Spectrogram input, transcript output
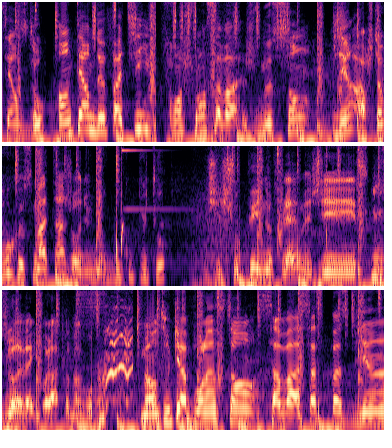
séance d'eau. En termes de fatigue, franchement ça va, je me sens bien. Alors je t'avoue que ce matin, j'aurais dû venir beaucoup plus tôt j'ai chopé une flemme, j'ai snooze le réveil. Voilà, comme un gros. Mais en tout cas, pour l'instant, ça va, ça se passe bien.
